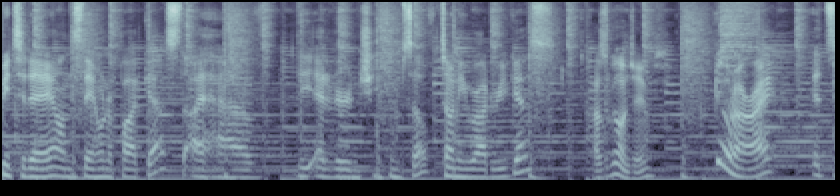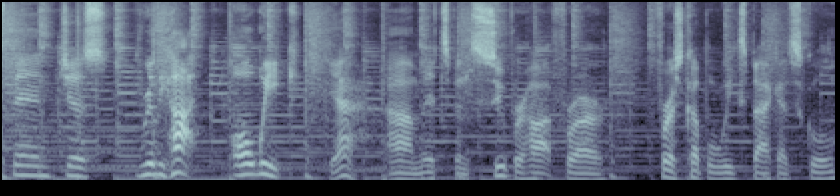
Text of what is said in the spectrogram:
me today on the State Hornet podcast, I have the editor in chief himself, Tony Rodriguez. How's it going, James? Doing all right. It's been just really hot all week. Yeah, um, it's been super hot for our first couple weeks back at school.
